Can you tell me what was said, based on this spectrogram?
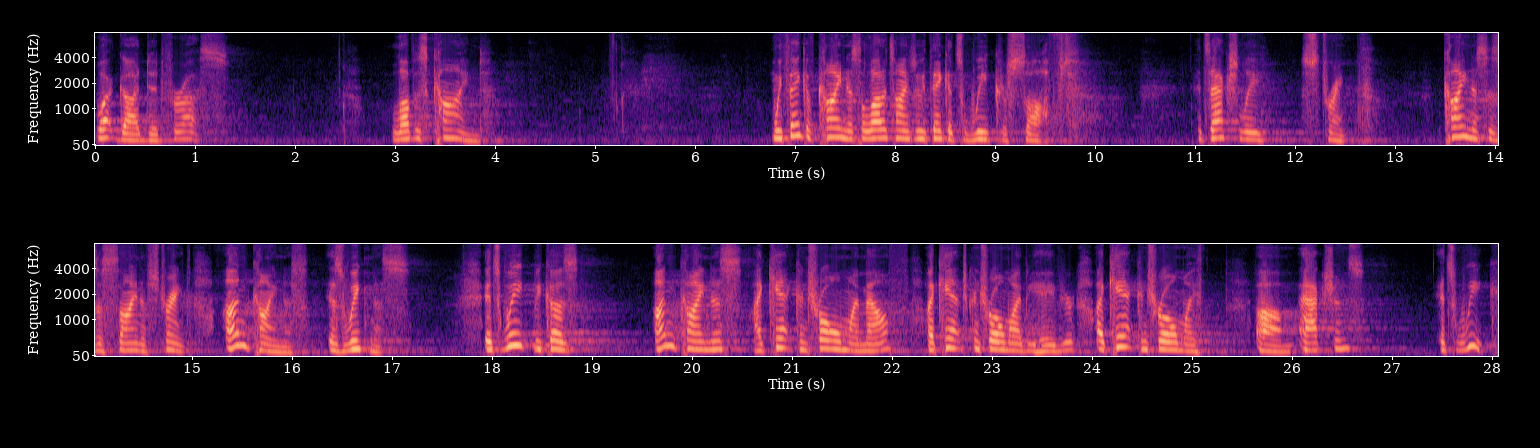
what God did for us. Love is kind. When we think of kindness, a lot of times we think it's weak or soft. It's actually strength. Kindness is a sign of strength. Unkindness is weakness. It's weak because unkindness, I can't control my mouth, I can't control my behavior, I can't control my um, actions. It's weak.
